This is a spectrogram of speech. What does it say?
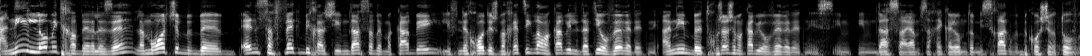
אני לא מתחבר לזה, למרות שאין ספק בכלל שאם דסה במכבי לפני חודש וחצי כבר, מכבי לדעתי עוברת את ניס. אני בתחושה שמכבי עוברת את ניס, אם, אם דסה היה משחק היום את המשחק ובכושר טוב.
